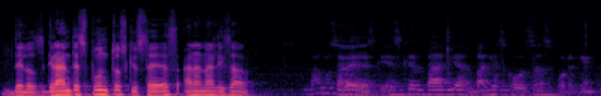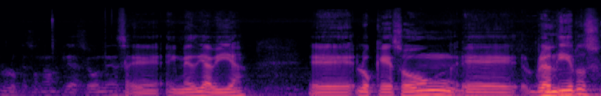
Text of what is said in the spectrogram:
de los grandes puntos que ustedes han analizado? Vamos a ver, es que es, que varias, varias cosas, por ejemplo, lo que son ampliaciones eh, en media vía, eh, lo que son eh, retiros.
